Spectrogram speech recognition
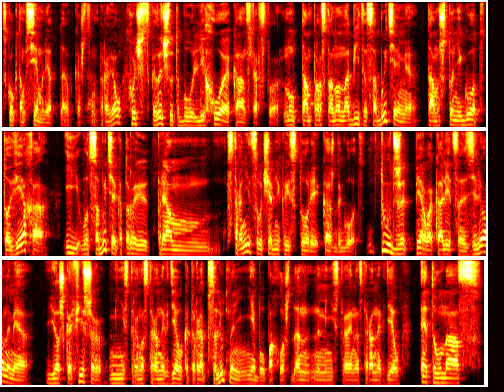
сколько там, 7 лет, да, кажется, он провел. Хочется сказать, что это было лихое канцлерство. Ну, там просто оно набито событиями. Там что не год, то веха. И вот события, которые прям страница учебника истории каждый год. Тут же первая коалиция с зелеными, Йошка Фишер, министр иностранных дел, который абсолютно не был похож да, на министра иностранных дел. Это у нас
